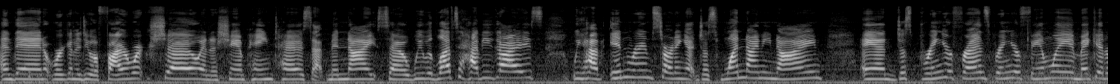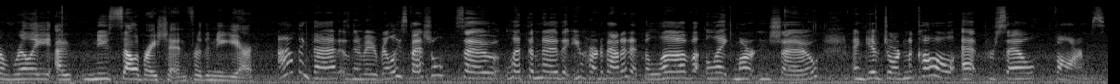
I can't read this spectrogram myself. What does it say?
And then we're gonna do a fireworks show and a champagne toast at midnight. So we would love to have you guys. We have in-room starting at just 199 and just bring your friends, bring your family and make it a really a new celebration for the new year. Think that is gonna be really special. So let them know that you heard about it at the Love Lake Martin show and give Jordan a call at Pursell Farms.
